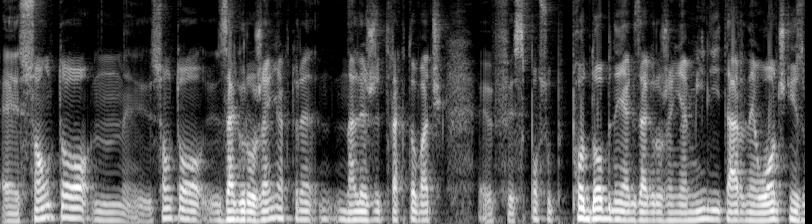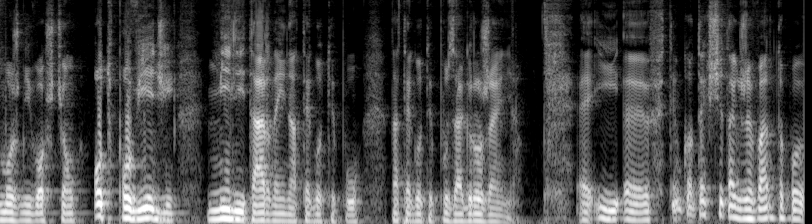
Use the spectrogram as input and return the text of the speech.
e, są to, mm, są to zagrożenia, które należy traktować w sposób podobny jak zagrożenia militarne, łącznie z możliwością odpowiedzi militarnej na tego typu, na tego typu zagrożenia. E, I e, w tym kontekście także warto po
